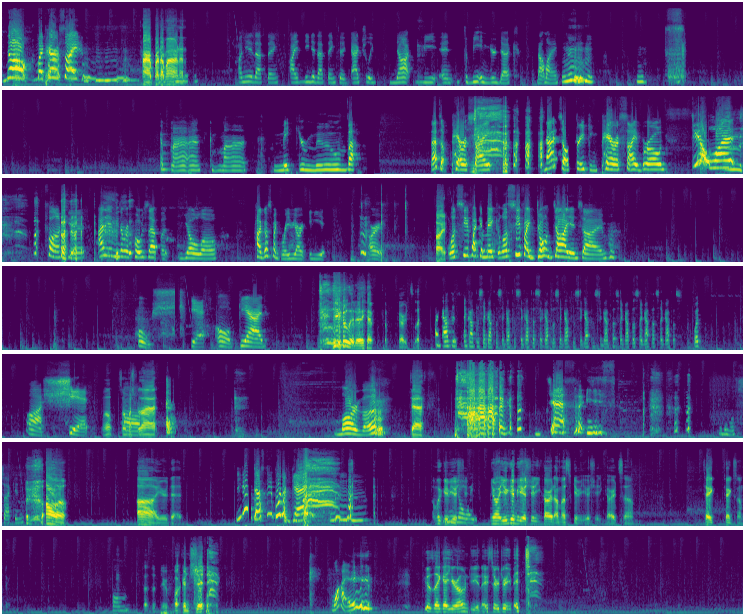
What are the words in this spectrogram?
No! My parasite! Parapadaman. I needed that thing. I needed that thing to actually not be in to be in your deck, not mine. come on, come on, make your move. That's a parasite. That's a freaking parasite, bro. Do you know what? Fuck it. I didn't mean to repose that, but YOLO. Hi, goes my graveyard, idiot. Alright. Hi. Let's see if I can make let's see if I don't die in time. Oh shit. Oh god. you literally have a couple cards left. I got this, I got this, I got this, I got this, I got this, I got this, I got this, I got this, I got this, I got this, I got this, I got this. What? Aw shit. Well, so much for that. Larva. Death. Death Ease. Give me one second. oh. Ah, you're dead. You got Destiny board again? Mhm. I'm gonna give you a no shit. You know what? You give me a shitty card, I must give you a shitty card. So take take something. Um, Doesn't do fucking shit. Why? Because I got your own DNA surgery, bitch.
